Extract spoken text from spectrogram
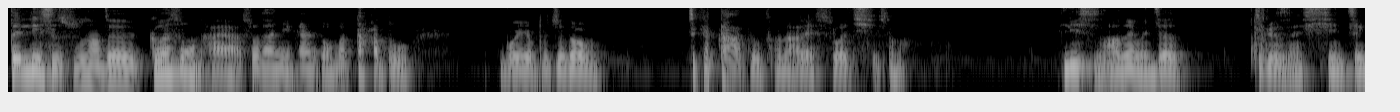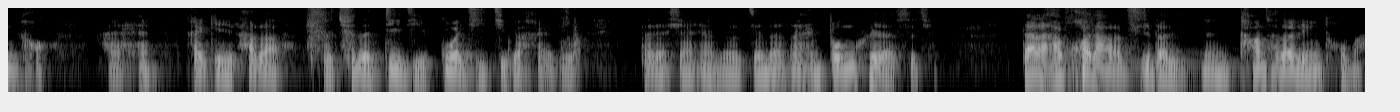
在历史书上这歌颂他呀，说他你看多么大度，我也不知道这个大度从哪里说起，是吗？历史上认为这。这个人心真好，还还给他的死去的弟弟过继几个孩子，大家想想，这真的是很崩溃的事情。当然，他扩大了自己的嗯唐朝的领土嘛，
